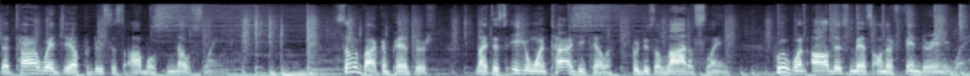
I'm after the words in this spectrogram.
that tire wet gel produces almost no sling. Some of our competitors, like this Eagle One tire detailer, produce a lot of sling. Who would want all this mess on their fender anyway?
